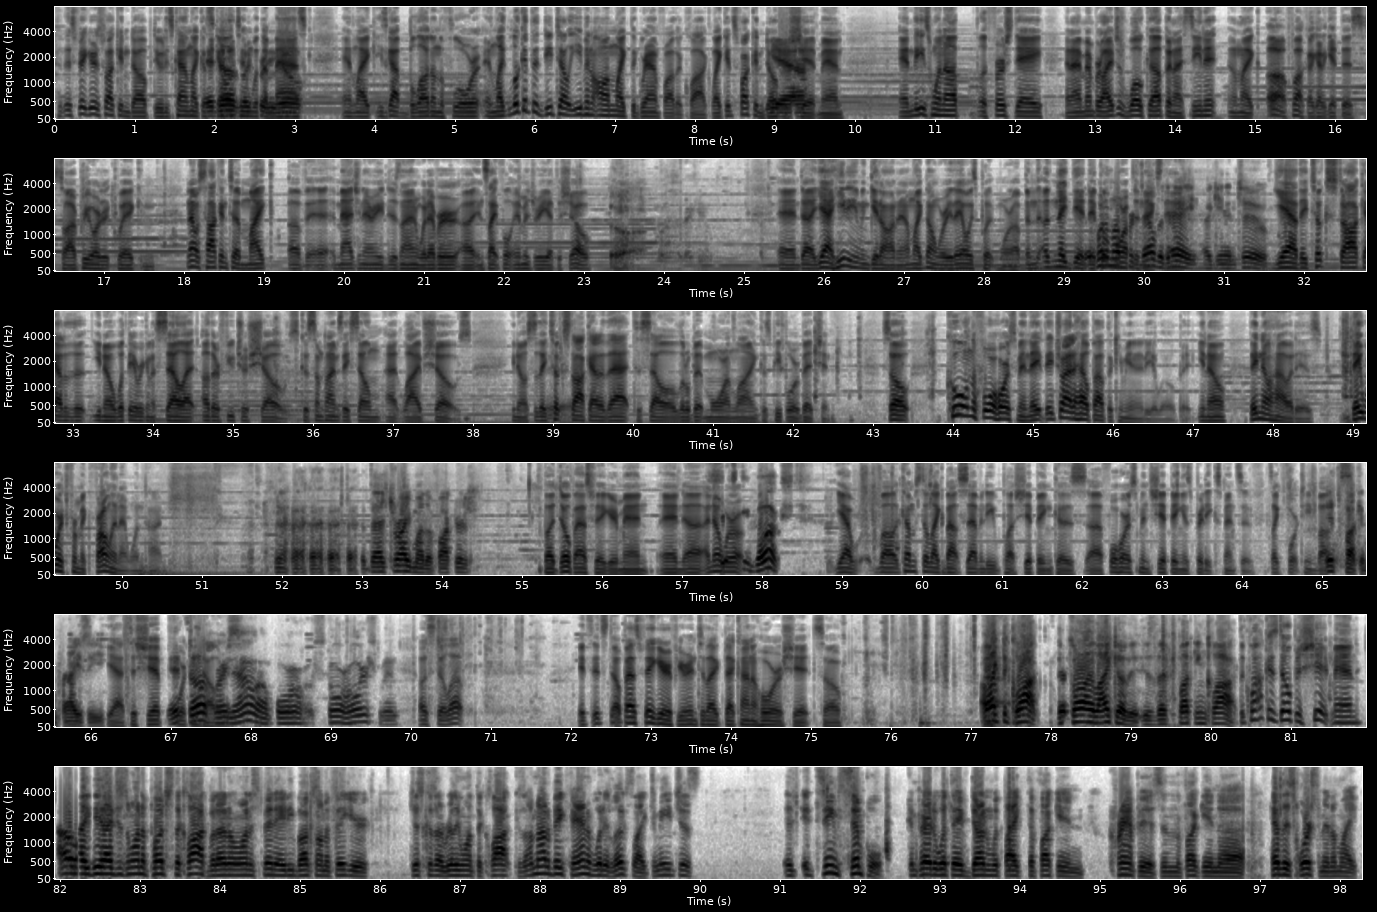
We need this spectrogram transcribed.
This figure is fucking dope, dude. It's kind of like a It skeleton with a mask, and like he's got blood on the floor, and like look at the detail even on like the grandfather clock. Like it's fucking dope as shit, man. And these went up the first day, and I remember I just woke up and I seen it, and I'm like, oh fuck, I gotta get this. So I pre-ordered quick, and then I was talking to Mike of uh, Imaginary Design, whatever, uh, insightful imagery at the show. And uh, yeah, he didn't even get on it. I'm like, don't worry, they always put more up, and, and they did. They, put, them more up up the next day. today again too. Yeah, they took stock out of the, you know, what they were going to sell at other future shows because sometimes they sell them at live shows, you know. So they took stock out of that to sell a little bit more online because people were bitching. So cool on the Four Horsemen. They they try to help out the community a little bit, you know. They know how it is. They worked for McFarlane at one time. That's right, motherfuckers. But dope ass figure, man. And uh, I know we're 60 bucks. yeah. Well, it comes to like about seventy plus shipping because uh, Four Horsemen shipping is pretty expensive. It's like fourteen bucks. It's fucking pricey. yeah to ship It's fourteen up right now on four store Horsemen. Oh, it's still up. It's it's dope ass figure if you're into like that kind of horror shit. So I like the clock. That's all I like of it is that fucking clock. the clock is dope as shit, man. I like, dude. I just want to punch the clock, but I don't want to spend eighty bucks on a figure just because I really want the clock. Because I'm not a big fan of what it looks like. To me, it just it it seems simple compared to what they've done with like the fucking Krampus and the fucking uh, headless horseman. I'm like,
